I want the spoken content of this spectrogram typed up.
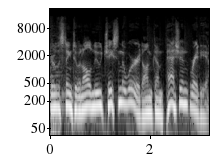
You're listening to an all new Chasing the Word on Compassion Radio.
